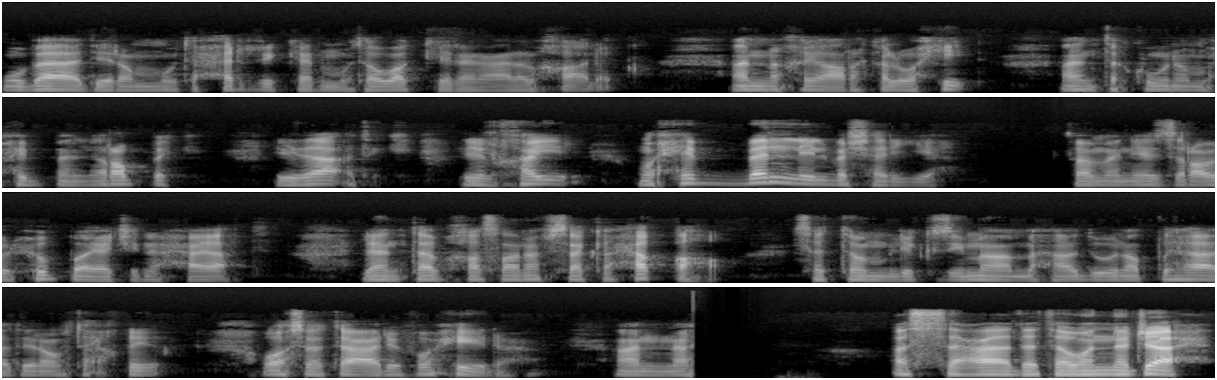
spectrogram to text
مبادرا متحركا متوكلا على الخالق. أن خيارك الوحيد أن تكون محبا لربك لذاتك للخير محبا للبشرية. فمن يزرع الحب يجني الحياة. لن تبخس نفسك حقها. ستملك زمامها دون اضطهاد أو تحقير وستعرف حينها أن السعادة والنجاح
